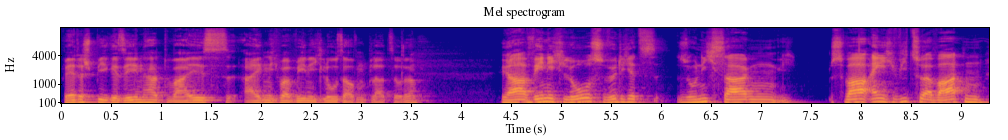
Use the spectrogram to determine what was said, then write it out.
Wer das Spiel gesehen hat, weiß, eigentlich war wenig los auf dem Platz, oder? Ja, wenig los würde ich jetzt so nicht sagen. Es war eigentlich wie zu erwarten.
